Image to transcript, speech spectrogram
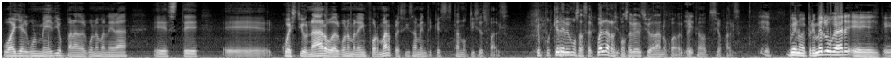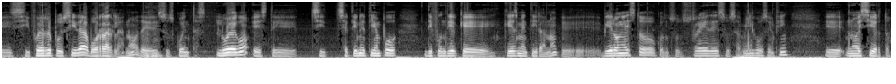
o hay algún medio para de alguna manera este eh, cuestionar o de alguna manera informar precisamente que esta noticia es falsa? ¿Qué, debemos hacer? ¿Cuál es la responsabilidad del ciudadano cuando detecta una noticia falsa? Eh, bueno, en primer lugar, eh, eh, si fue reproducida, borrarla, ¿no? De sus cuentas. Luego, este, si se tiene tiempo, difundir que, que, es mentira, ¿no? Que vieron esto con sus redes, sus amigos, en fin, no es cierto.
